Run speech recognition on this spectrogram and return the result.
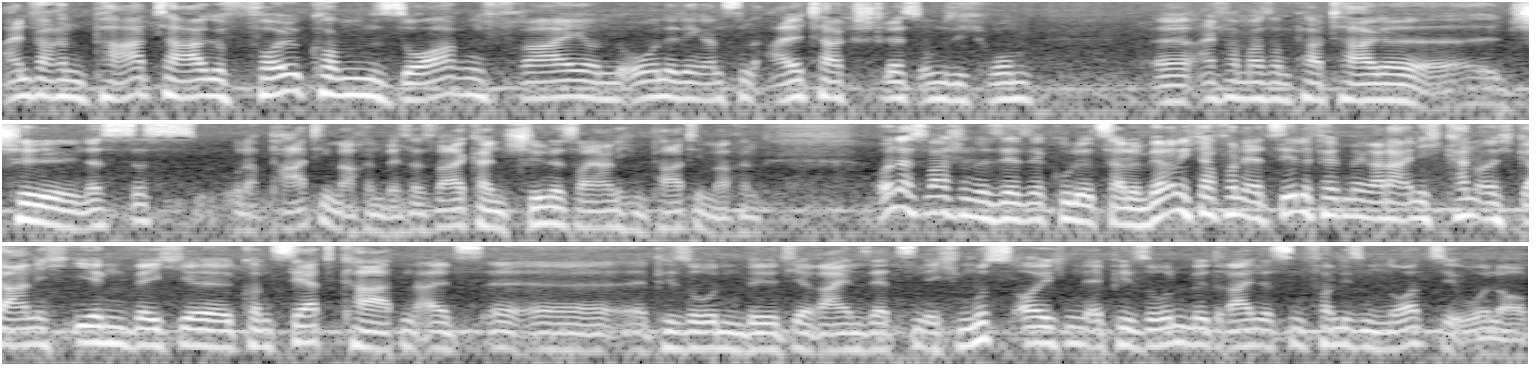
einfach ein paar Tage vollkommen sorgenfrei und ohne den ganzen Alltagsstress um sich rum äh, einfach mal so ein paar Tage äh, chillen. Das, das, oder Party machen besser. Das war ja kein Chillen, das war ja nicht ein Party machen. Und das war schon eine sehr, sehr coole Zeit. Und während ich davon erzähle, fällt mir gerade ein, ich kann euch gar nicht irgendwelche Konzertkarten als äh, äh, Episodenbild hier reinsetzen. Ich muss euch ein Episodenbild reinsetzen von diesem Nordseeurlaub.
